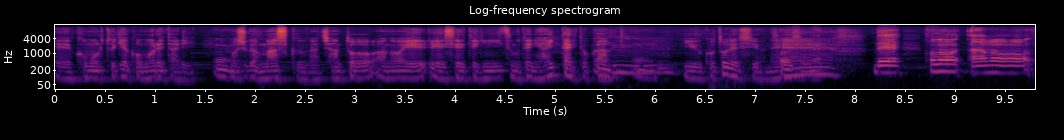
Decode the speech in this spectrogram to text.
えー、こもる時はこもれたり、うん、もしくはマスクがちゃんとあの衛生的にいつも手に入ったりとか、うん、いうことですよね。そうですね。でこのあの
